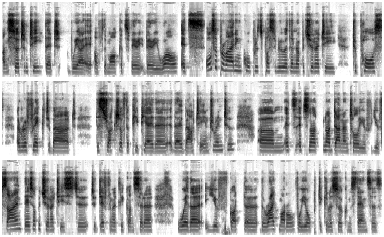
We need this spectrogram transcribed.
uncertainty that we are eh, of the markets very, very well. It's also providing corporates possibly with an opportunity to pause and reflect about the structure of the PPA they're, they're about to enter into. Um, it's it's not not done until you've you've signed. There's opportunities to to definitely consider whether you've got the the right model for your particular circumstances,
